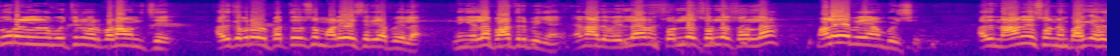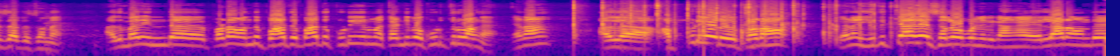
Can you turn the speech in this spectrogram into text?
தூரல் நின்று போச்சுன்னு ஒரு படம் வந்துச்சு. அதுக்கப்புறம் ஒரு பத்து வருஷம் மழையே சரியாக போயில. நீங்கள் எல்லாம் பார்த்துருப்பீங்க. ஏன்னா அது எல்லாரும் சொல்ல சொல்ல சொல்ல மழையே பெய்யாம போயிடுச்சு. அது நானே சொன்னேன் பாக்கியராஜ் சார்ட்ட சொன்னேன். அது மாதிரி இந்த படம் வந்து பார்த்து பார்த்து குடியுரிமை கண்டிப்பாக கொடுத்துருவாங்க. ஏன்னா அதில் அப்படி ஒரு படம். ஏன்னா இதுக்காக செலவு பண்ணியிருக்காங்க. எல்லாரும் வந்து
